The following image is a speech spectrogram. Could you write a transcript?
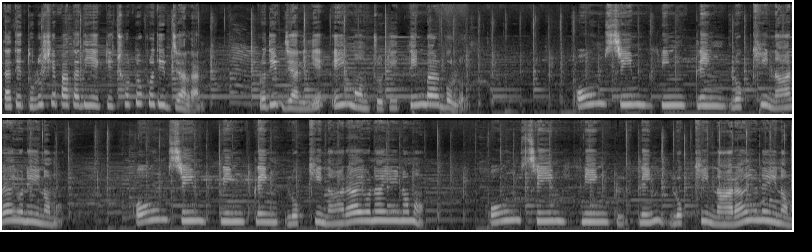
তাতে তুলসী পাতা দিয়ে একটি ছোট প্রদীপ জ্বালান। প্রদীপ জ্বালিয়ে এই মন্ত্রটি তিনবার বলুন। ওম শ্রীম ক্লিং ক্লিং লক্ষ্মী নারায়ণে নম। ওম শ্রীম ক্লিং ক্লিং লক্ষ্মী নারায়ণায় নম। ওম শ্রীম ক্লিং ক্লিং লক্ষ্মী নারায়ণায় নম।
